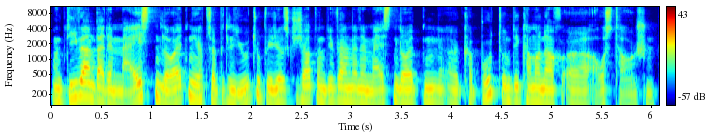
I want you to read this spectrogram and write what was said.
und die werden bei den meisten Leuten, ich habe so ein bisschen YouTube-Videos geschaut und die werden bei den meisten Leuten äh, kaputt und die kann man auch äh, austauschen.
